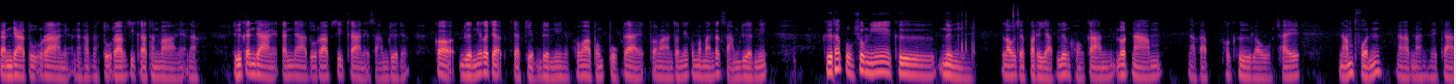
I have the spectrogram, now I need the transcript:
กันยาตุลาเนี่ยนะครับนะตุลาพฤศจิกาธันวาเนี่ยนะหรือกันยาเนี่ยกันยาตุลาพฤศจิกาเนี่ยสามเดือนเนี่ยก็เดือนนี้ก็จะจะเก็บเดือนนี้เนี่ยเพราะว่าผมปลูกได้ประมาณตอนนี้ก็ประมาณสักสามเดือนนี้ คือถ้าปลูกช่วงนี้คือหนึ่งเราจะประหยัดเรื่องของการลดน้ำนะครับก็คือเราใช้น้ำฝนนะครับนะในการ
